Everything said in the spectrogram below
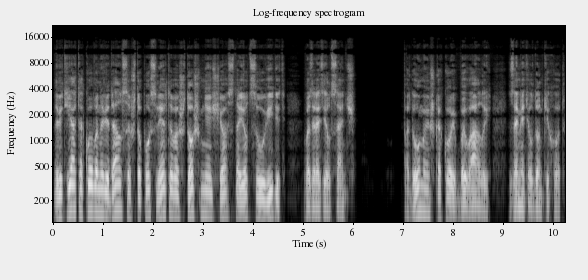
Да ведь я такого навидался, что после этого что ж мне еще остается увидеть? — возразил Санч. — Подумаешь, какой бывалый, — заметил Дон Кихот.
